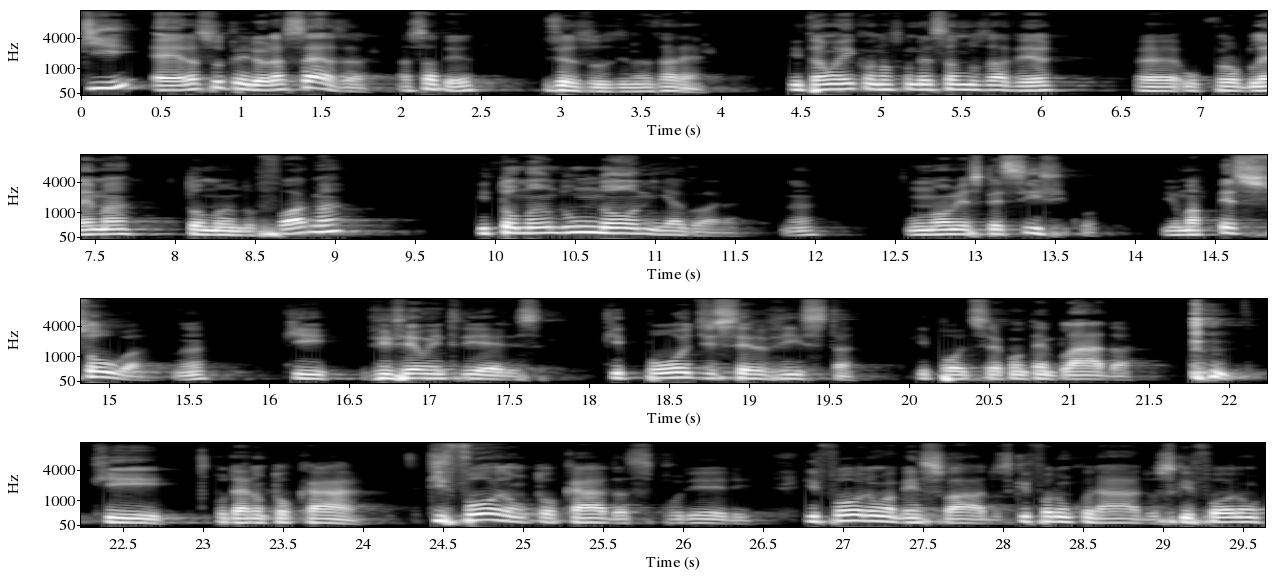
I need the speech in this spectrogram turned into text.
que era superior a César, a saber, Jesus de Nazaré. Então, aí quando nós começamos a ver é, o problema tomando forma e tomando um nome agora, né? Um nome específico e uma pessoa né? que viveu entre eles, que pôde ser vista, que pôde ser contemplada, que puderam tocar, que foram tocadas por ele, que foram abençoados, que foram curados, que foram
